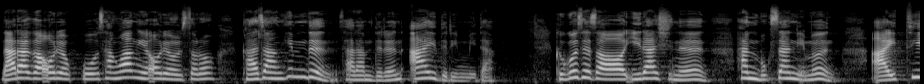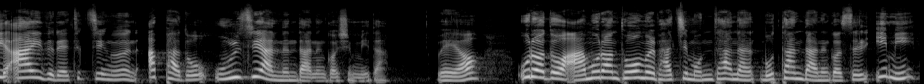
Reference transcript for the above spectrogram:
나라가 어렵고 상황이 어려울수록 가장 힘든 사람들은 아이들입니다. 그곳에서 일하시는 한 목사님은 IT 아이들의 특징은 아파도 울지 않는다는 것입니다. 왜요? 울어도 아무런 도움을 받지 못한다는 것을 이미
